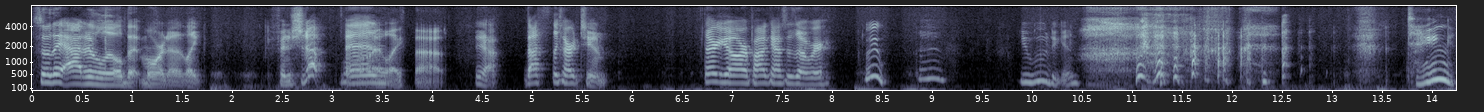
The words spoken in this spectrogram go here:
So they added a little bit more to like finish it up, Oh, I like that. yeah, that's the cartoon. There you go. Our podcast is over. Woo. You wooed again. Dang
